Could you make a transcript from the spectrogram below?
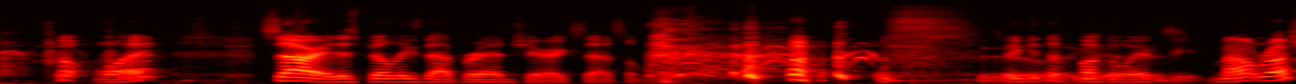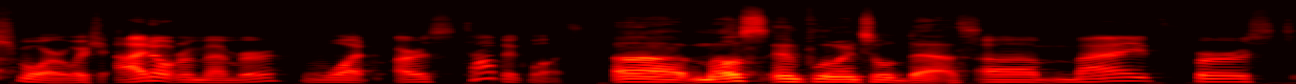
what? Sorry, this building's not Bran chair accessible. so get the Oh fuck away from me. Mount Rushmore, which I don't remember what our topic was. Uh, most influential deaths. Um, my first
